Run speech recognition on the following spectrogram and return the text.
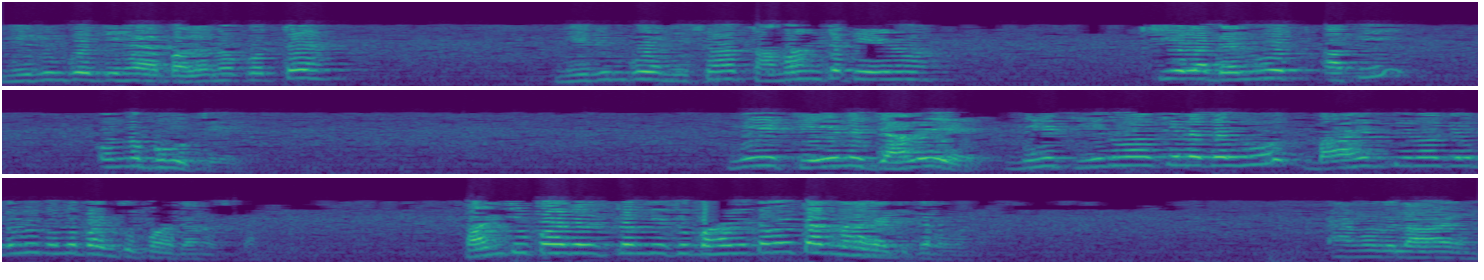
නිරුංග දිහා බලනකොට නිරුංග නිසා Tamanට පේනවා කියලා බැලුවොත් අපි ඔන්න භූතේ මේ තේන ජලය මෙහි තියෙනවා කියලා බැලුවොත් බාහිර තියෙනවා කියලා බැලුවොත් ඔන්න පංච උපාදානස්කන්ධ. පංච උපාදානස්කන්ධයේ ස්වභාවය තමයි තණ්හාව ඇති කරන්නේ. හැම වෙලාවෙම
